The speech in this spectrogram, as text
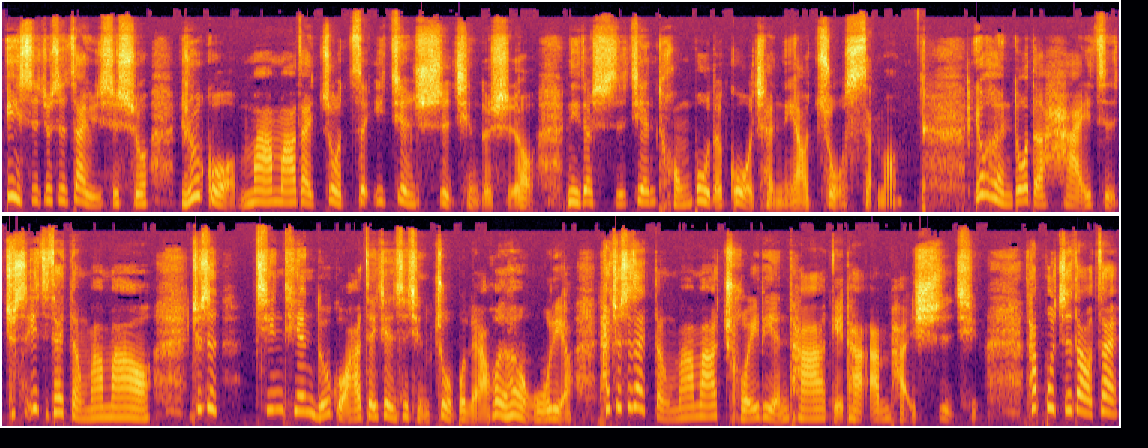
意思就是在于是说，如果妈妈在做这一件事情的时候，你的时间同步的过程。你要做什么？有很多的孩子就是一直在等妈妈哦，就是。今天如果他这件事情做不了，或者很无聊，他就是在等妈妈垂怜他，给他安排事情，他不知道在。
